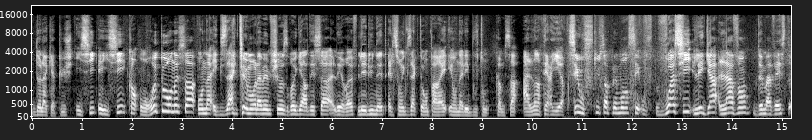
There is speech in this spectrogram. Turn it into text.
de la capuche ici et ici. Quand on retourne ça, on a exactement la même chose. Regardez ça, les refs, les lunettes, elles sont exactement pareilles et on a les boutons comme ça à l'intérieur. C'est ouf, tout simplement, c'est ouf. Voici, les gars, l'avant de ma veste,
